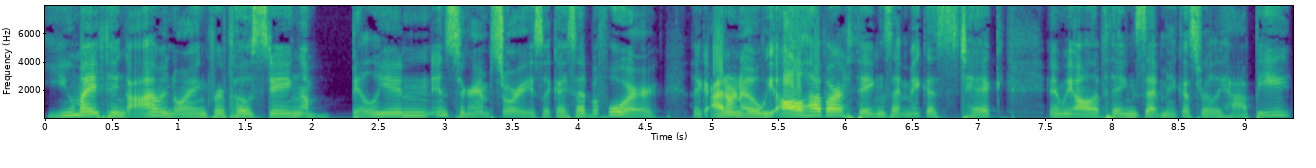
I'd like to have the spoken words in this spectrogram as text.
you might think I'm annoying for posting a billion Instagram stories, like I said before. Like, I don't know. We all have our things that make us tick and we all have things that make us really happy.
